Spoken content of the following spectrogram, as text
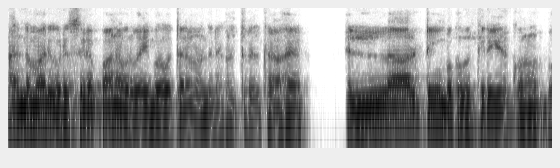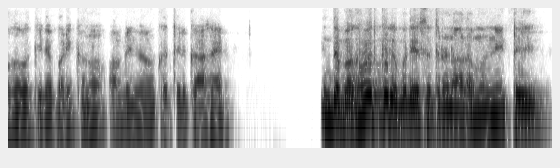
அந்த மாதிரி ஒரு சிறப்பான ஒரு வைபவத்தை நம்ம வந்து நிகழ்த்துறதுக்காக எல்லார்ட்டையும் பகவத்கீதை இருக்கணும் பகவத்கீதை படிக்கணும் அப்படின்ற நோக்கத்திற்காக இந்த பகவத்கீதை உபதேச திருநாளை முன்னிட்டு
